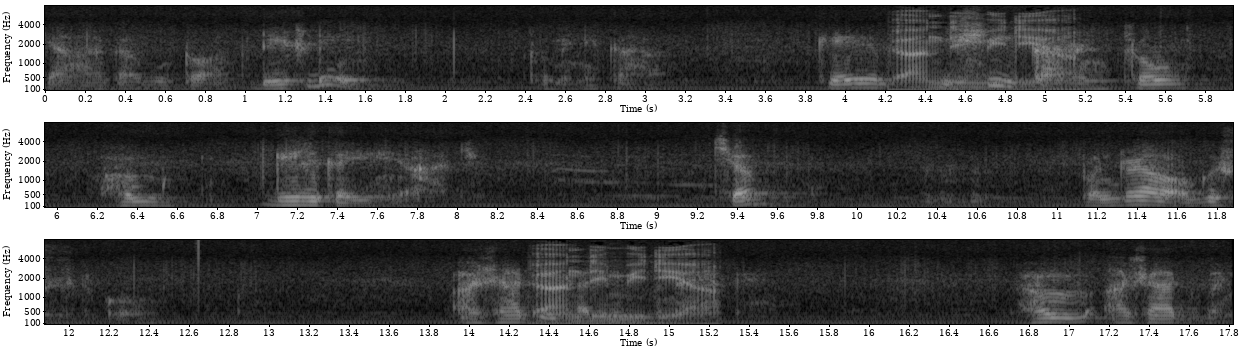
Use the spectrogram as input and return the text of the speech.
क्या आएगा वो तो आप देख लें। तो मैंने कहा कि इसी कारण तो हम गिर गए हैं आज जब 15 अगस्त को आज़ादी गांधी मीडिया। हम आज़ाद बन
